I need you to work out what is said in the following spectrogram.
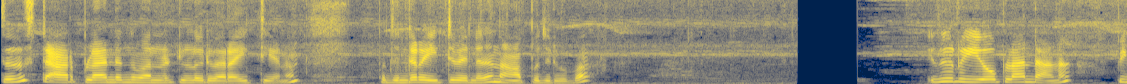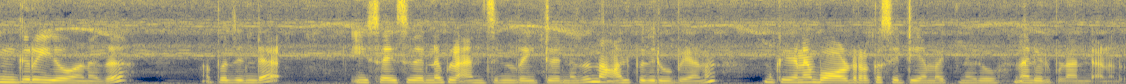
ഇത് സ്റ്റാർ പ്ലാന്റ് എന്ന് പറഞ്ഞിട്ടുള്ള ഒരു വെറൈറ്റിയാണ് അപ്പോൾ ഇതിന്റെ റേറ്റ് വരുന്നത് നാൽപ്പത് രൂപ. ഇത് റിയോ പ്ലാന്റ് ആണ്. പിങ്ക് റിയോ ആണിത്. അപ്പോൾ ഇതിന്റെ ഈ സൈസ് വരുന്ന പ്ലാന്റ്സിന് റേറ്റ് വരുന്നത് നാൽപ്പത് രൂപയാണ്. നമുക്കിങ്ങനെ ബോർഡറൊക്കെ സെറ്റ് ചെയ്യാൻ പറ്റുന്ന ഒരു നല്ലൊരു പ്ലാന്റാണിത്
